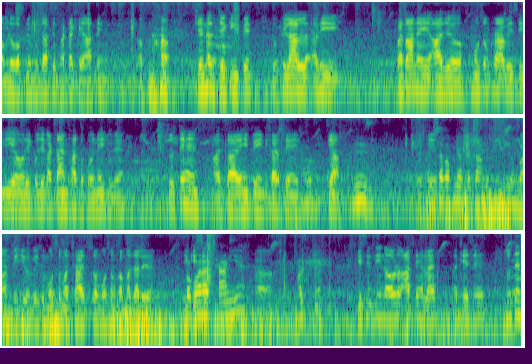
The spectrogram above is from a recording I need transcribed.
हम लोग अपने मुद्दा से भटक के आते हैं अपना चैनल चेकिंग पे। तो फ़िलहाल अभी पता नहीं, आज मौसम ख़राब है इसीलिए और एक बजे का टाइम था तो कोई नहीं जुड़े सोचते हैं, आज का यहीं पे एंड करते हैं इसको। क्या? हम्म, सब अपने अपने काम में बिज़ी होंगे। बाँध दीजिए होंगे। जैसे मौसम अच्छा है तो सब मौसम का मज़ा ले जाएँगे पकौड़ा छानिए। हाँ। मस्त किसी दिन और आते हैं लाइफ अच्छे से। सोचते हैं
